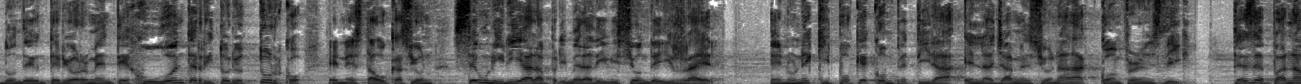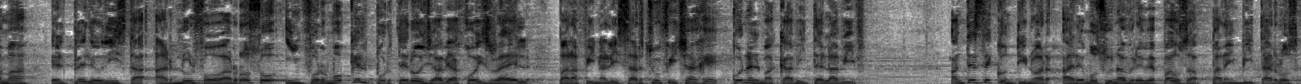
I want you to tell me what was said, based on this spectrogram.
donde anteriormente jugó en territorio turco. En esta ocasión se uniría a la primera división de Israel, en un equipo que competirá en la ya mencionada Conference League. Desde Panamá, el periodista Arnulfo Barroso informó que el portero ya viajó a Israel para finalizar su fichaje con el Maccabi Tel Aviv. Antes de continuar, haremos una breve pausa para invitarlos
